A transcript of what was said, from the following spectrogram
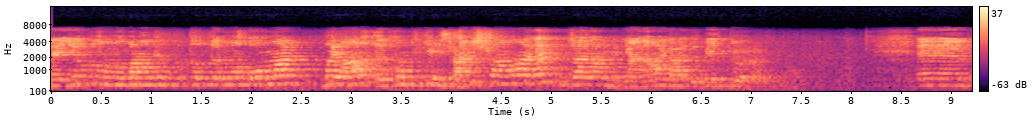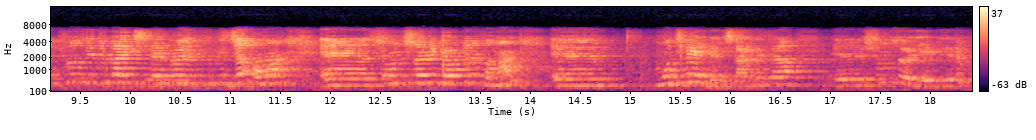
yazılımı, bankası, tasarımı onlar bayağı e, komplike işlermiş. Şu an hala güncellenmedi. Yani aylardır bekliyorum. Ee, bu prosedürler işte böyle sıkıcı ama Ee, sonuçlarını gördüğünüz zaman e, motive edilmişler. Mesela e, şunu söyleyebilirim.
